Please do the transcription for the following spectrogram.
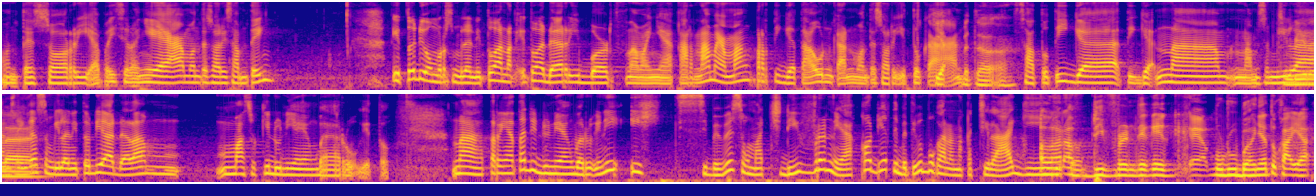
Montessori apa istilahnya ya Montessori something itu di umur 9 itu anak itu ada rebirth namanya karena memang per tiga tahun kan Montessori itu Ya, kan betul. satu tiga tiga enam enam sembilan sehingga sembilan itu dia adalah memasuki dunia yang baru gitu. Nah ternyata di dunia yang baru ini ih si bebe so much different ya. Kok dia tiba-tiba bukan anak kecil lagi A lot gitu. of different kayak, kayak berubahnya tuh kayak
